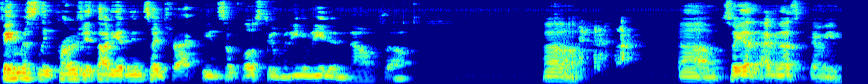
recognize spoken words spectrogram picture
Famously, protege thought he had an inside track being so close to him, and even he didn't know. So, uh, um, so yeah. I mean, that's. I mean,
